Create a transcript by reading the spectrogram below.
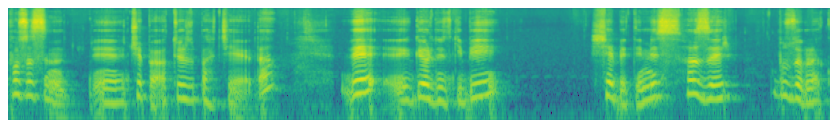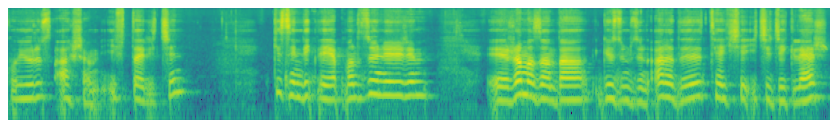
Posasını e, çöpe atıyoruz bahçeye de. Ve e, gördüğünüz gibi şerbetimiz hazır buzdolabına koyuyoruz akşam iftar için. Kesinlikle yapmanızı öneririm. Ee, Ramazan'da gözümüzün aradığı tek şey içecekler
